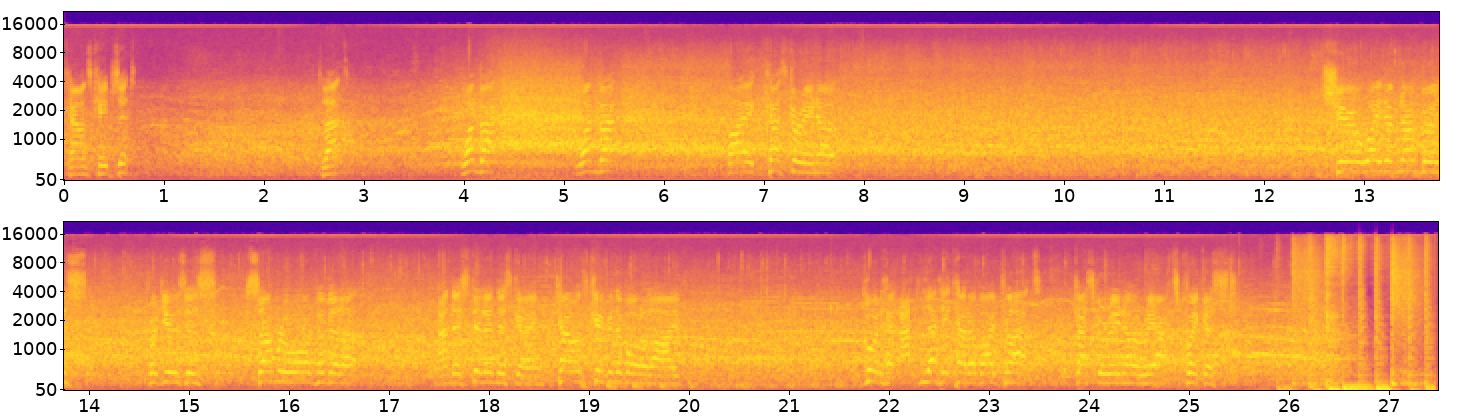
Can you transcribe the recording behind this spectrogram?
Cowans keeps it. Flat. One back. One back by Cascarino. Sheer weight of numbers produces some reward for Villa and they're still in this game. Cowans keeping the ball alive. Good athletic header by Platt. Cascarino reacts quickest.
